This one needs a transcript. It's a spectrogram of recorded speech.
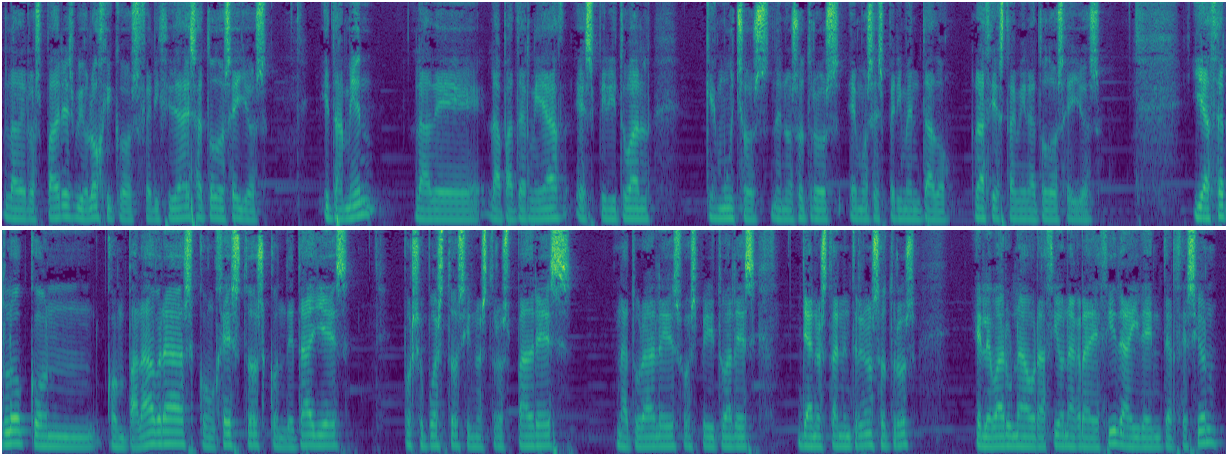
la de los padres biológicos, felicidades a todos ellos, y también la de la paternidad espiritual que muchos de nosotros hemos experimentado. Gracias también a todos ellos. Y hacerlo con, con palabras, con gestos, con detalles. Por supuesto, si nuestros padres naturales o espirituales ya no están entre nosotros, elevar una oración agradecida y de intercesión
